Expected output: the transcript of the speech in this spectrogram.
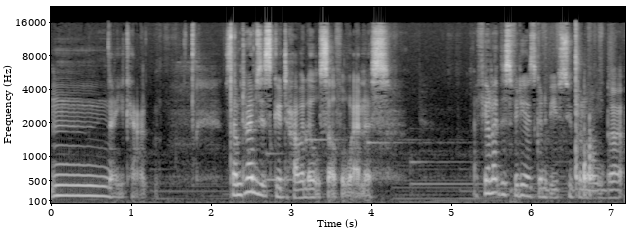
Mm, no, you can't. Sometimes it's good to have a little self-awareness. I feel like this video is going to be super long, but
